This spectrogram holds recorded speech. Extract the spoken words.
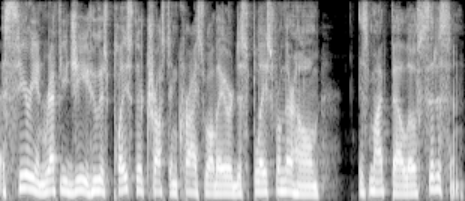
A Syrian refugee who has placed their trust in Christ while they are displaced from their home is my fellow citizen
